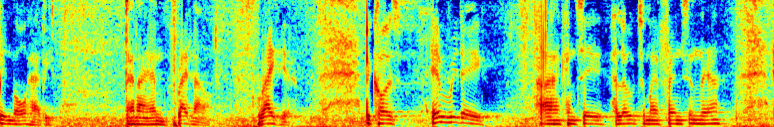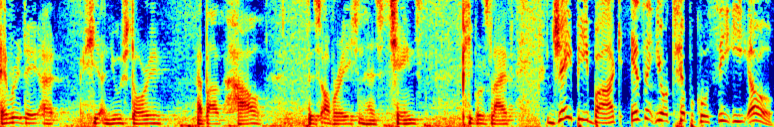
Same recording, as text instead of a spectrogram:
been more happy than I am right now, right here. Because every day I can say hello to my friends in there. Every day I hear a new story about how this operation has changed people's life. JP Bak isn't your typical CEO.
